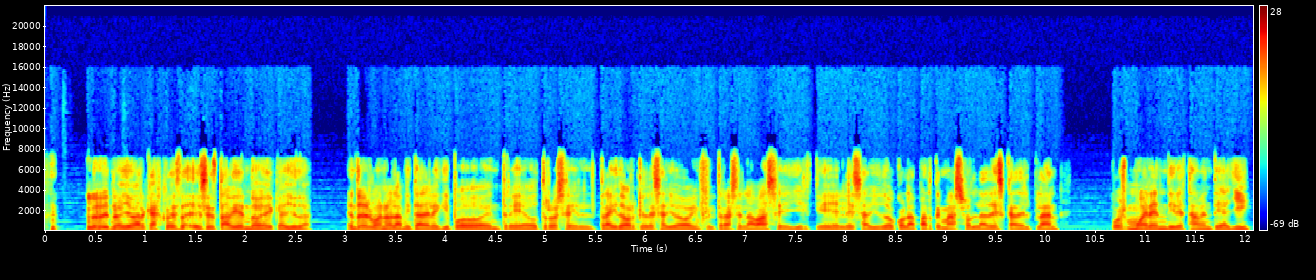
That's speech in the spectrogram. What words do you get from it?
lo de no llevar casco se está viendo, ¿eh? Que ayuda. Entonces, bueno, la mitad del equipo, entre otros el traidor que les ayudó a infiltrarse en la base y el que les ayudó con la parte más soldadesca del plan, pues mueren directamente allí.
